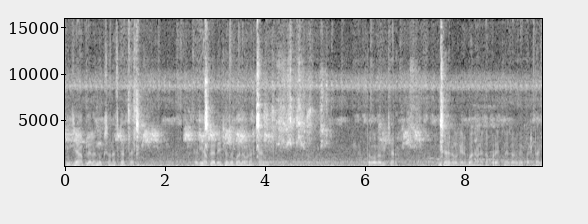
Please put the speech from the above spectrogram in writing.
की जे आपल्याला नुकसानच करत तरी आपल्या देशाचं भलं होणार काय माहिती. तर बघा विचारा. घर वगैरे बनवण्याचा प्रयत्न करतोय कष्टाने.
